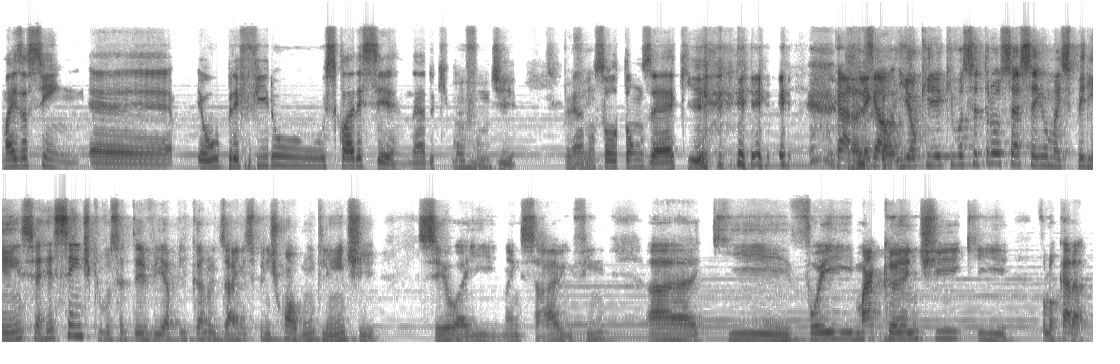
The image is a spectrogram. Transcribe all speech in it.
mas assim, é, eu prefiro esclarecer, né, do que uhum. confundir. Uhum. Eu não sou o Tom Zé que... Cara, legal. E eu queria que você trouxesse aí uma experiência recente que você teve aplicando o Design Sprint com algum cliente seu aí na ensaio, enfim, uh, que foi marcante, que falou, cara,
